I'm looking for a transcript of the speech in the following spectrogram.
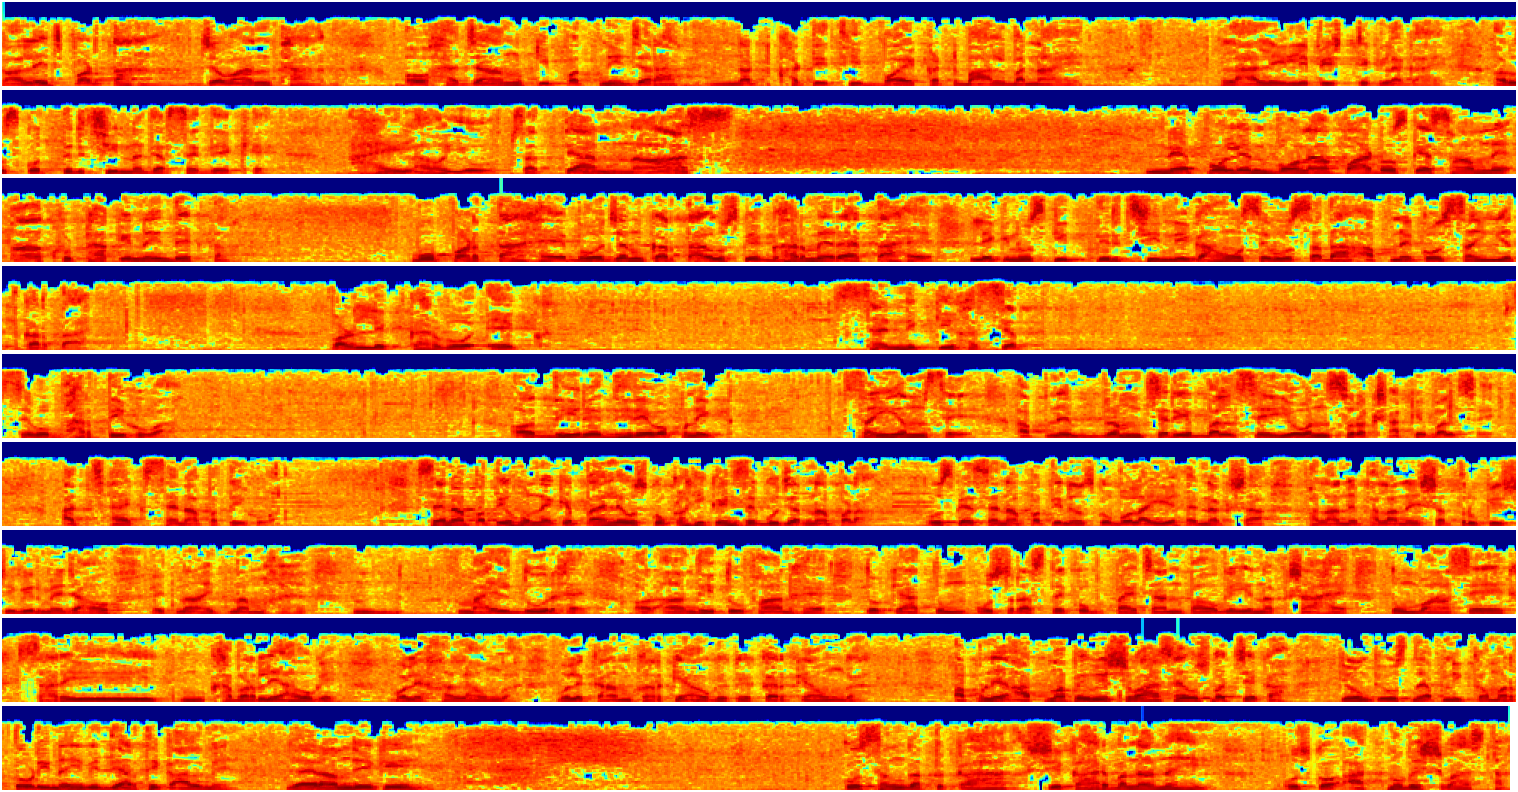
कॉलेज पढ़ता, जवान था और हजाम की पत्नी जरा नटखटी थी बॉय कट बाल बनाए, लाली लिपस्टिक लगाए और उसको तिरछी नज़र से देखे। आई लव यू सत्यानाश। नेपोलियन बोनापार्ट उसके सामने आँख उठा के नहीं देखता। वो पढ़ता है, भोजन करता है, उसके घर में रहता है, लेकिन उसकी तिरछी निगाहों से वो सदा अपने को संयत करता है। पढ़ लिख कर वो एक सैनिक की हसियत से वो भर्ती हुआ। और धीरे धीरे वो अपने संयम से, अपने ब्रह्मचर्य बल से, यौवन सुरक्षा के बल से अच्छा एक सेनापति हुआ। सेनापति होने के पहले उसको कहीं कहीं से गुजरना पड़ा। उसके सेनापति ने उसको बोला, ये है नक्शा। फलाने फलाने शत्रु के शिविर में जाओ। इतना इतना माइल दूर है और आंधी तूफ़ान है। तो क्या तुम उस रास्ते को पहचान पाओगे? ये नक्शा है। तुम वहाँ से सारी खबर ले आओगे? बोले हाँ लाऊँगा। बोले, काम करके आओगे कि करके आऊँगा? अपने आत्मा पे विश्वास है उस बच्चे का, क्योंकि उसने अपनी कमर तोड़ी नहीं विद्यार्थी काल में। जयराम जी की कुसंगत का शिकार बना नहीं, उसको आत्मविश्वास था।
